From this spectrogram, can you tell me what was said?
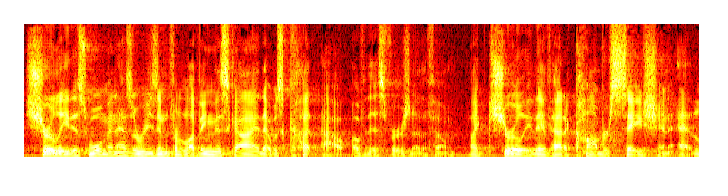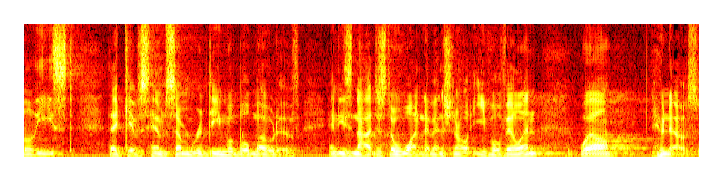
surely this woman has a reason for loving this guy that was cut out of this version of the film. Like, surely they've had a conversation at least that gives him some redeemable motive, and he's not just a one dimensional evil villain. Well, who knows?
